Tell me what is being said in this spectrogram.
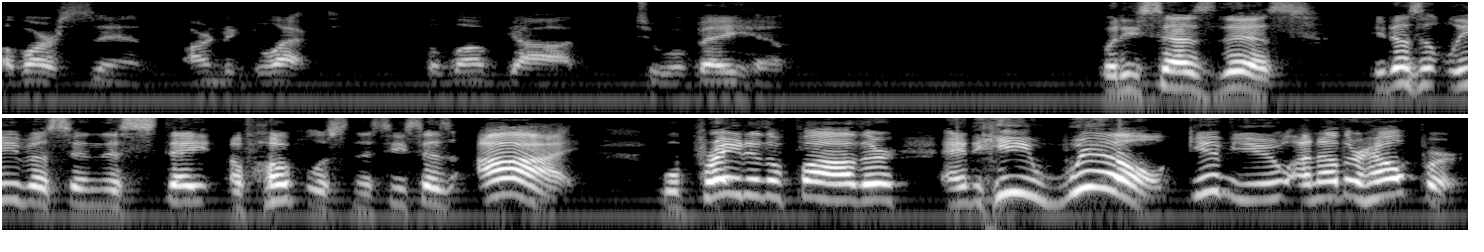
of our sin, our neglect to love God, to obey Him. But He says this He doesn't leave us in this state of hopelessness. He says, I will pray to the Father, and He will give you another helper,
